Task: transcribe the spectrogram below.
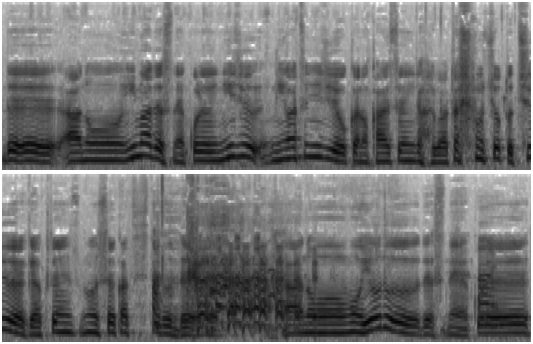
であの今ですね、これ20、2月24日の開戦以来、私もちょっと昼夜逆転の生活してるんで、あのもう夜ですね、これ、はい、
